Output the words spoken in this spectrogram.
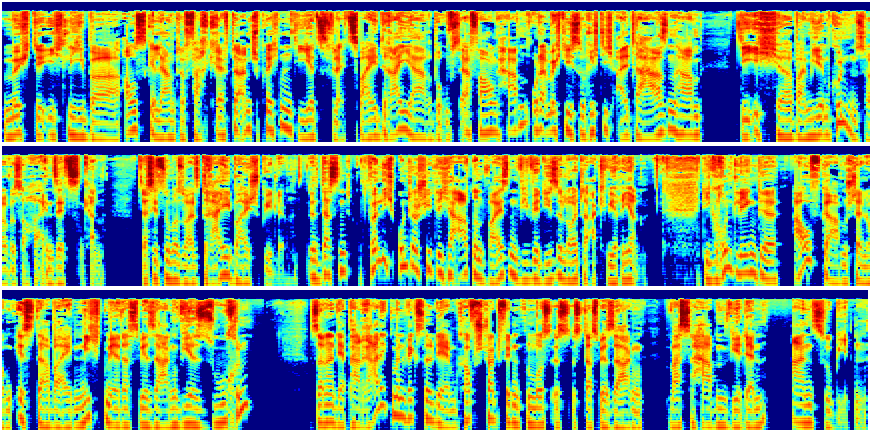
Möchte ich lieber ausgelernte Fachkräfte ansprechen, die jetzt vielleicht zwei, drei Jahre Berufserfahrung haben? Oder möchte ich so richtig alte Hasen haben, die ich äh, bei mir im Kundenservice auch einsetzen kann. Das jetzt nur mal so als drei Beispiele. Das sind völlig unterschiedliche Arten und Weisen, wie wir diese Leute akquirieren. Die grundlegende Aufgabenstellung ist dabei nicht mehr, dass wir sagen, wir suchen, sondern der Paradigmenwechsel, der im Kopf stattfinden muss, ist, ist, dass wir sagen, was haben wir denn anzubieten?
